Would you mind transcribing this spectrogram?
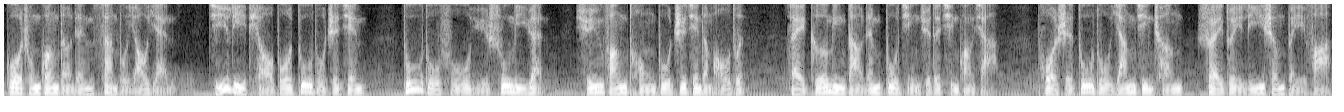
郭崇光等人散布谣言，极力挑拨都督之间、都督府与枢密院、巡防统部之间的矛盾。在革命党人不警觉的情况下，迫使都督杨进成率队离省北伐，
